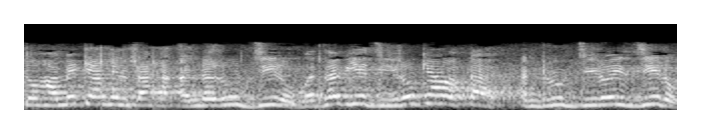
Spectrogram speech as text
तो हमें क्या मिलता है? अंडर रूट ज़ीरो मतलब ये ज़ीरो क्या होता है? Under root zero is zero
